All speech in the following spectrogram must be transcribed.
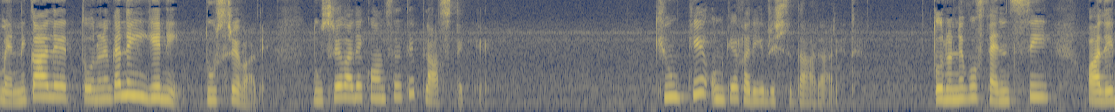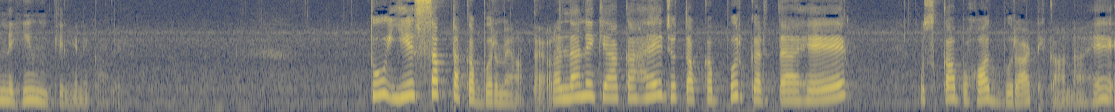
میں نکالے تو انہوں نے کہا، نہیں، یہ نہیں، دوسرے والے۔ دوسرے والے کون سے تھے؟ پلاسٹک کے۔ کیونکہ ان کے غریب رشتہ دار آ رہے تھے۔ تو انہوں نے وہ فینسی والے نہیں ان کے لیے نکالے۔ تو یہ سب تکبر میں آتا ہے۔ اور اللہ نے کیا کہا ہے؟ جو تکبر کرتا ہے، اس کا بہت برا ٹھکانا ہے۔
